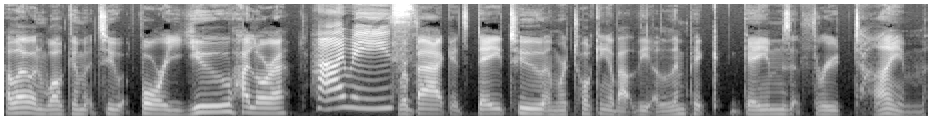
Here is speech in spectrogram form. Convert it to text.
Hello and welcome to For You. Hi, Laura. Hi, Reese. We're back. It's day two, and we're talking about the Olympic Games through time.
